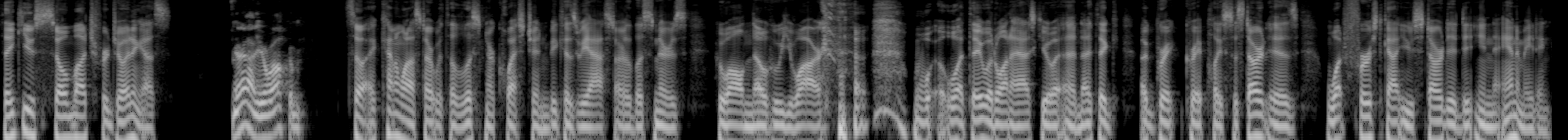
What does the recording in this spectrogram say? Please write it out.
Thank you so much for joining us. Yeah, you're welcome. So I kind of want to start with the listener question because we asked our listeners who all know who you are what they would want to ask you and I think a great great place to start is what first got you started in animating?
